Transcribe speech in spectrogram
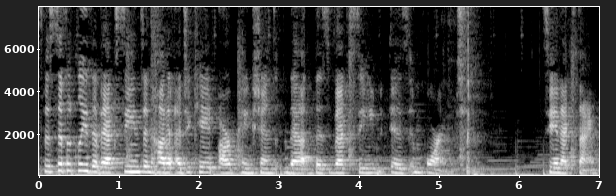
specifically the vaccines and how to educate our patients that this vaccine is important. See you next time.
